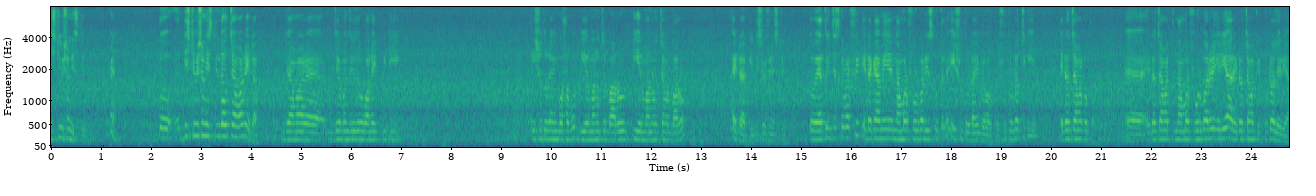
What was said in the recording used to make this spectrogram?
ডিস্ট্রিবিউশন স্টিল ওকে তো ডিস্ট্রিবিউশন স্টিলটা হচ্ছে আমার এটা, যে আমার zero point zero zero one eight BT এই সূত্রটা আমি বসাবো। বি এর মান হচ্ছে বারো টি এর মান হচ্ছে আমার বারো। এটা আর কি ডিস্ট্রিবিউশন স্টিল তো এত ইঞ্চেস স্কোয়ার ফিট এটাকে আমি নাম্বার ফোর বার ইউজ করতে এই সূত্রটা আমি ব্যবহার করি। সূত্রটা হচ্ছে কি, এটা হচ্ছে আমার কত? এটা হচ্ছে আমার নাম্বার ফোর বারের এরিয়া আর এটা হচ্ছে আমার টোটাল এরিয়া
